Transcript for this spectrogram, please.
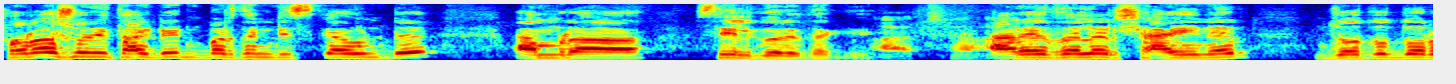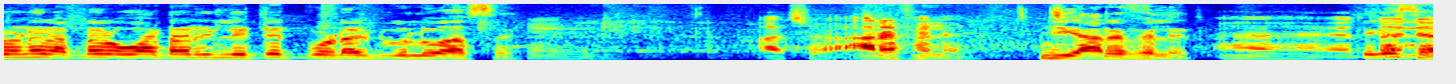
সরাসরি থার্টিন পার্সেন্ট ডিসকাউন্টে আমরা সেল করে থাকি। আচ্ছা। আর এফ এল এর শাহিনের যত ধরনের আপনার ওয়াটার রিলেটেড প্রোডাক্টগুলো আছে। আচ্ছা আর এফ এল জি আর এফ এল এর। হ্যাঁ হ্যাঁ তাহলে?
